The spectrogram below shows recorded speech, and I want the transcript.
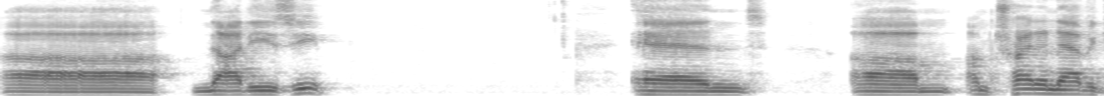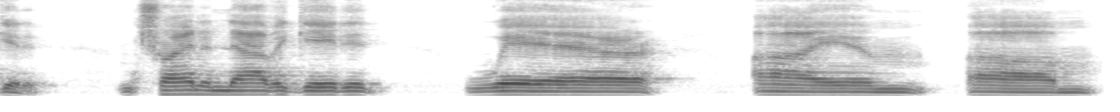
Uh, not easy. And um, I'm trying to navigate it. I'm trying to navigate it where I am um,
